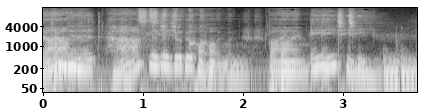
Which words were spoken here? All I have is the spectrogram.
damit herzlich willkommen beim A-Team.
